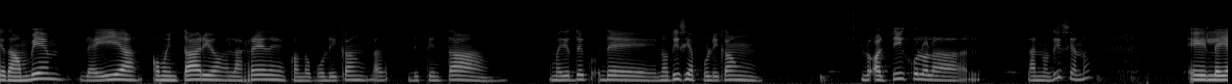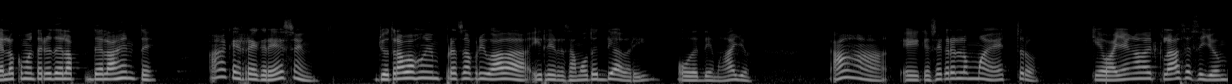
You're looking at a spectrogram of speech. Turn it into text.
que también leía comentarios en las redes cuando publican las distintas medios de, noticias, publican los artículos, la- las noticias, ¿no? Eh, leía los comentarios de la, de la gente, ah, que regresen. Yo trabajo en empresa privada y regresamos desde abril o desde mayo. Ah, eh, ¿qué se creen los maestros? Que vayan a dar clases. Si yo,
